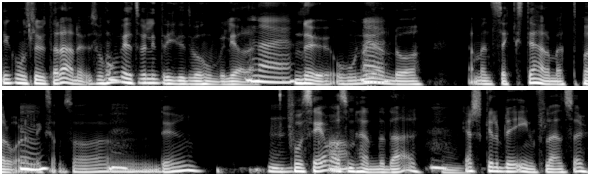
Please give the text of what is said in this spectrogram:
fick hon sluta där nu. Så hon vet väl inte riktigt vad hon vill göra Nej. nu. Och hon är Nej. ändå ja, men 60 här om ett par år. Mm. Liksom. Så Mm. det Mm. får se vad Ja. som händer där. Mm. Kanske skulle bli influencer.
